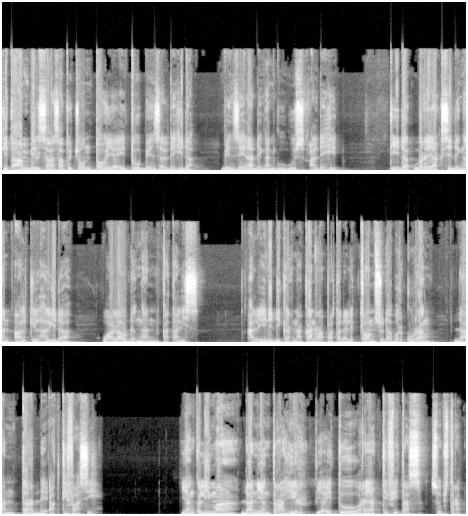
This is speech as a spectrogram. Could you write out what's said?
Kita ambil salah satu contoh yaitu benzaldehida, benzena dengan gugus aldehid. Tidak bereaksi dengan alkil halida walau dengan katalis. Hal ini dikarenakan rapatan elektron sudah berkurang dan terdeaktivasi. Yang kelima dan yang terakhir yaitu reaktivitas substrat.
